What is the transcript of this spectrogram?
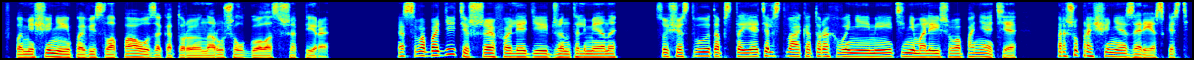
В помещении повисла пауза, которую нарушил голос Шапира. «Освободите шефа, леди и джентльмены. Существуют обстоятельства, о которых вы не имеете ни малейшего понятия. Прошу прощения за резкость.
